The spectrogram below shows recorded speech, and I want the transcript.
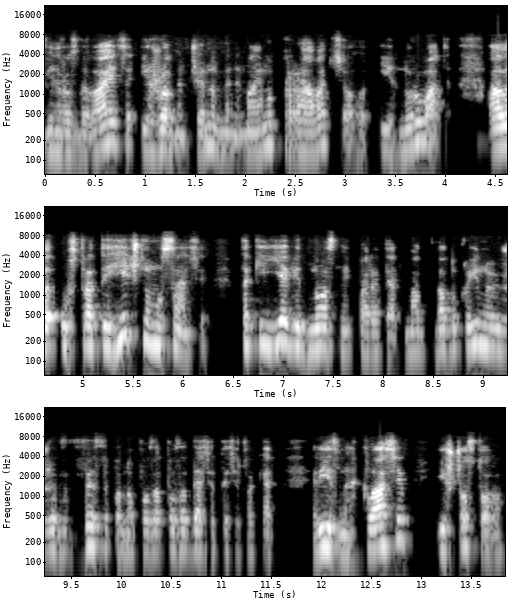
він розвивається, і жодним чином ми не маємо права цього ігнорувати. Але у стратегічному сенсі таки є відносний паритет. Над над Україною вже висипано поза поза 10 тисяч ракет різних класів. І що з того?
